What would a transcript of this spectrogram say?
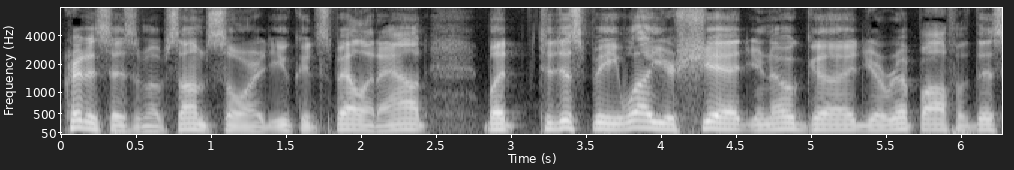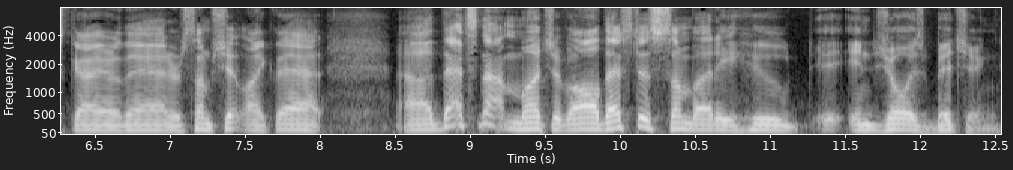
criticism of some sort, you could spell it out. But to just be, well, you're shit, you're no good, you're a rip off of this guy or that, or some shit like that. Uh, that's not much of all. That's just somebody who i- enjoys bitching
